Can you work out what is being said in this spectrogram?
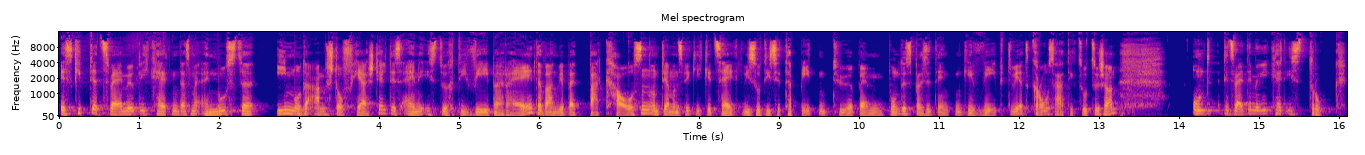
Es gibt ja zwei Möglichkeiten, dass man ein Muster im oder am Stoff herstellt. Das eine ist durch die Weberei. Da waren wir bei Backhausen und die haben uns wirklich gezeigt, wie so diese Tapetentür beim Bundespräsidenten gewebt wird. Großartig zuzuschauen. Und die zweite Möglichkeit ist Druck.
